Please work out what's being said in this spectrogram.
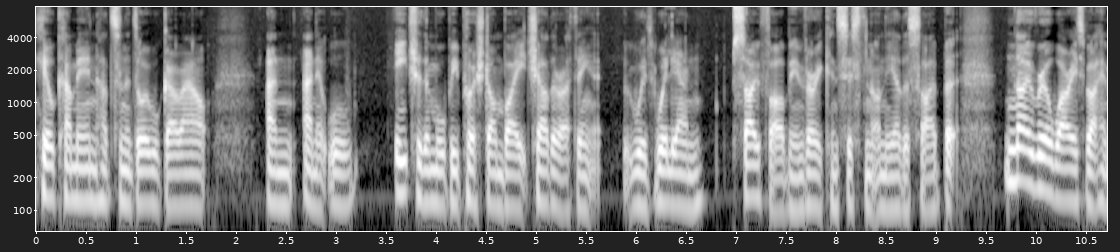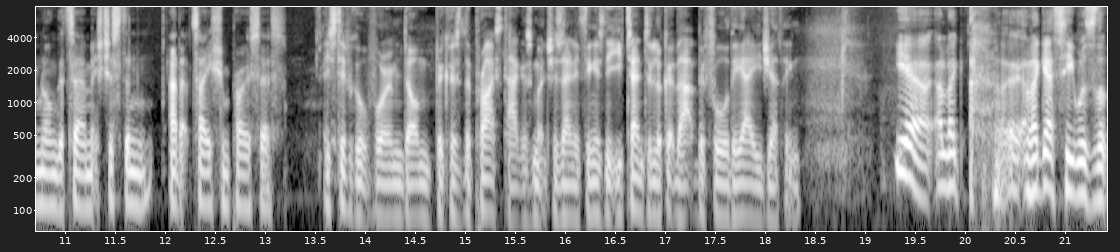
he'll come in, Hudson Odoi will go out, and and it will each of them will be pushed on by each other. I think with Willian so far being very consistent on the other side, but no real worries about him longer term. It's just an adaptation process. It's difficult for him, Dom, because the price tag, as much as anything, isn't it? You tend to look at that before the age, I think. Yeah, and like, and I guess he was the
